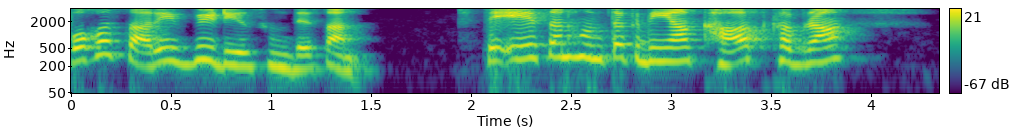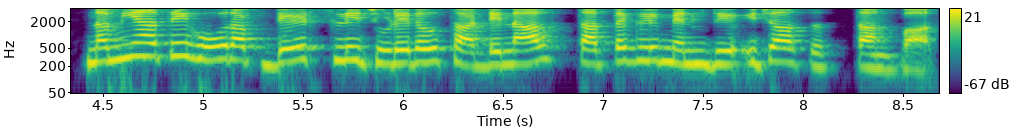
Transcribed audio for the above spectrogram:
ਬਹੁਤ ਸਾਰੇ ਵੀਡੀਓਜ਼ ਹੁੰਦੇ ਸਨ। ਤੇ ਇਹ ਸਨ ਹੁਣ ਤੱਕ ਦੀਆਂ ਖਾਸ ਖਬਰਾਂ। ਨਵੀਆਂ ਅਤੇ ਹੋਰ ਅਪਡੇਟਸ ਲਈ ਜੁੜੇ ਰਹੋ ਸਾਡੇ ਨਾਲ। ਤਦ ਤੱਕ ਲਈ ਮੈਨੂੰ ਦਿਓ ਇਜਾਜ਼ਤ। ਧੰਨਵਾਦ।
